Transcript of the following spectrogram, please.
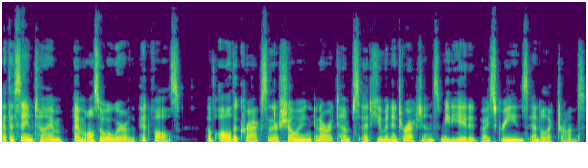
At the same time, I am also aware of the pitfalls, of all the cracks that are showing in our attempts at human interactions mediated by screens and electrons.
